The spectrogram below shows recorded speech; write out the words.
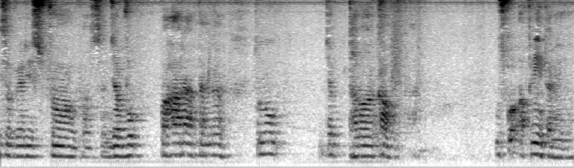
is a very strong person जब वो बाहर आता है ना तो वो जब धमाका होता है, उसको अपनी तरह लो।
